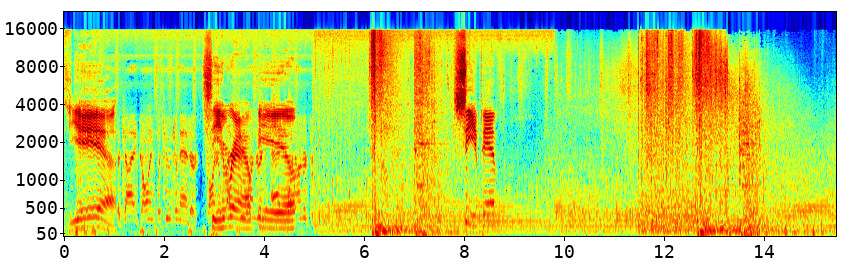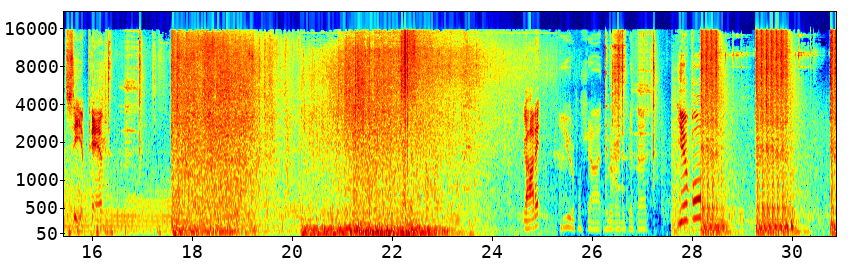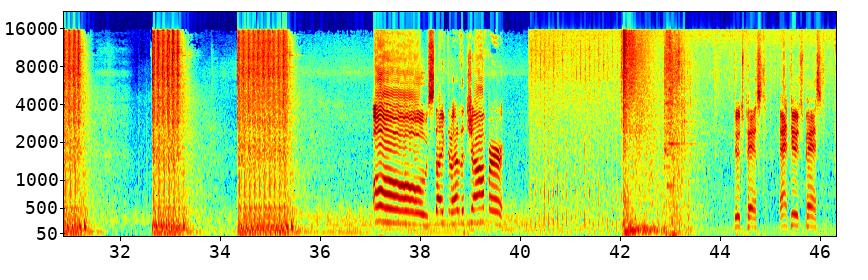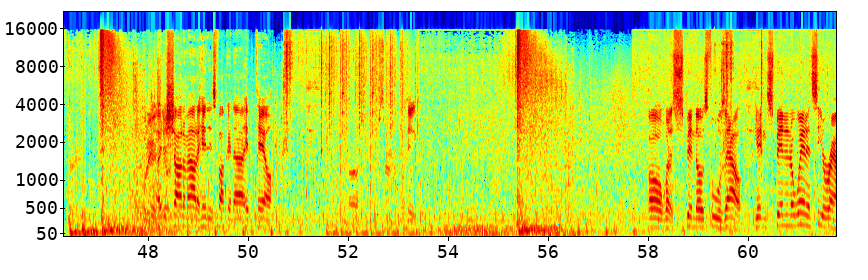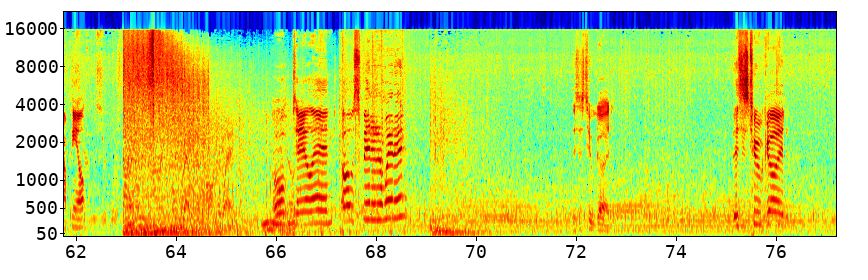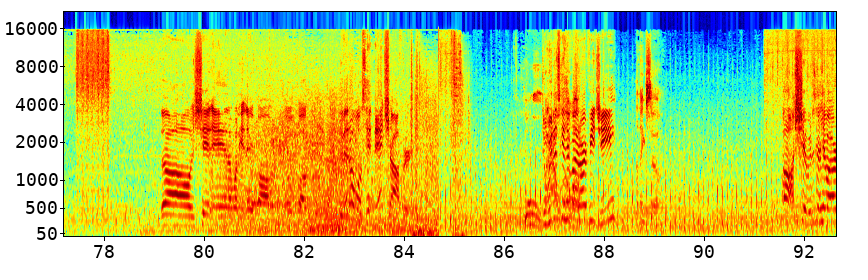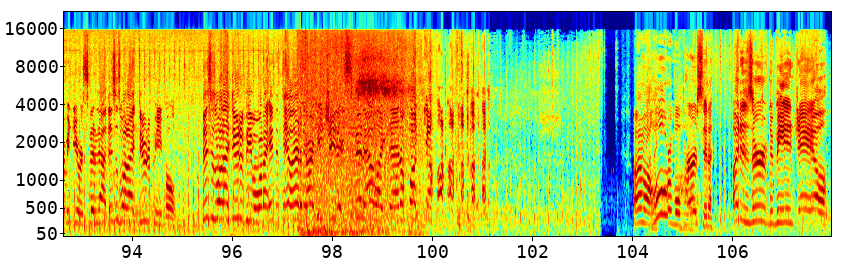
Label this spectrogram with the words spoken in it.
taking Yeah. Battalion calling platoon commander. See you around, pimp. See you, pimp. See you, pimp. Got it. Beautiful shot. Whoever just hit that. You boy. Oh, sniped him out of the chopper. Dude's pissed. That dude's pissed. I just shot him out. I hit his fucking, uh, hit the tail. Hey. Oh, I'm gonna spin those fools out. Getting spinning a win and see you around, pimp. Oh, tail end. Oh, spinning and winning. This is too good. This is too good. Oh shit, and I want to get napalm. Oh fuck. Dude, that almost hit that chopper. Did we just get hit by an RPG? I think so. Oh shit, we just got hit by an RPG. We're spinning out. This is what I do to people. This is what I do to people when I hit the tail end of the RPG. They spin out like that. Oh my god. I'm a horrible oh. person. I deserve to be in jail.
